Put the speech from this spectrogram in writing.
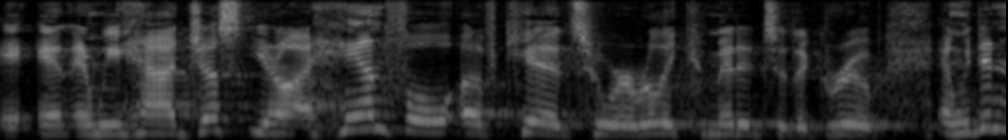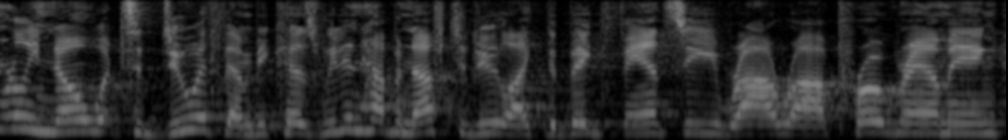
and, and we had just you know a handful of kids who were really committed to the group, and we didn't really know what to do with them because we didn't have enough to do like the big fancy rah rah programming.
